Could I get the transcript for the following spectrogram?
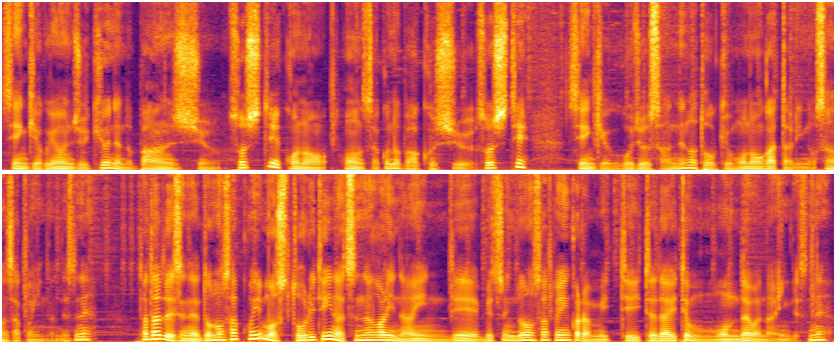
1949年の晩春、そしてこの本作の爆秋、そして1953年の東京物語の3作品なんですね。ただですね、どの作品もストーリー的なつながりないんで、別にどの作品から見ていただいても問題はないんですね。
